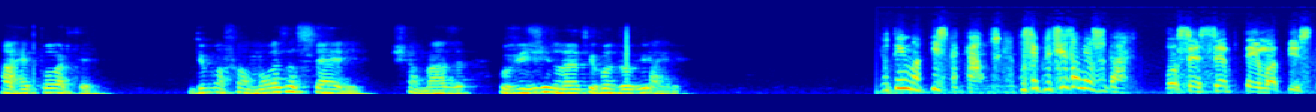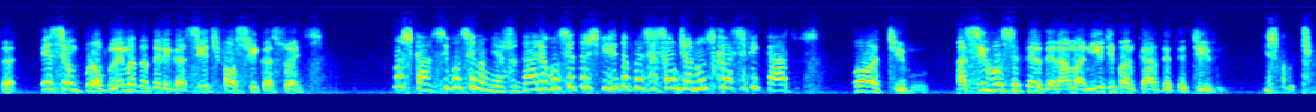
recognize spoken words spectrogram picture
A Repórter, de uma famosa série chamada O Vigilante Rodoviário. Eu tenho uma pista, Carlos. Você precisa me ajudar. Você sempre tem uma pista. Esse é um problema da delegacia de falsificações. Mas, Carlos, se você não me ajudar, eu vou ser transferida para a seção de anúncios classificados. Ótimo. Assim você perderá a mania de bancar detetive. Escute,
